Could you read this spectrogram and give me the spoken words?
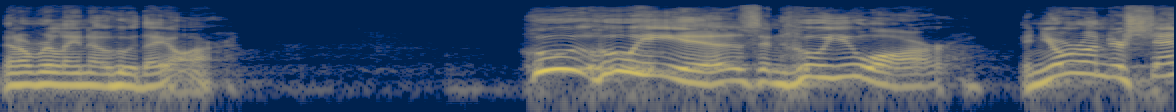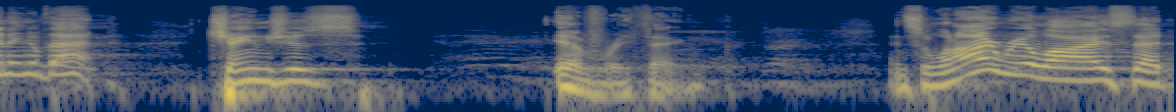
They don't really know who they are. Who, who He is and who you are, and your understanding of that changes everything. And so when I realized that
